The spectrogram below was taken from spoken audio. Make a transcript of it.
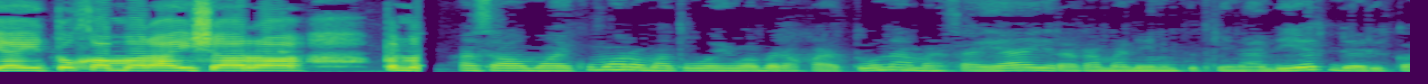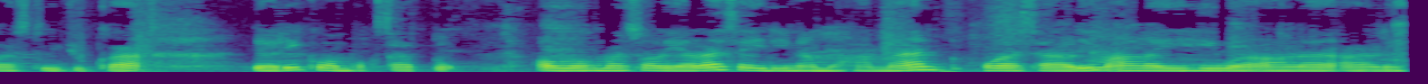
yaitu kamar Aisyah. Assalamualaikum warahmatullahi wabarakatuh. Nama saya Ira Ramadhani Putri Nadir dari kelas 7K dari kelompok 1. Allahumma sholli ala Sayyidina Muhammad wa salim alaihi wa ala alih.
